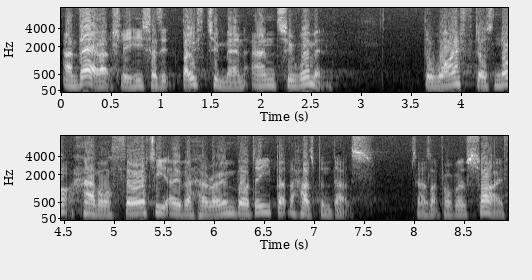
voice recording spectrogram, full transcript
And there, actually, he says it both to men and to women. The wife does not have authority over her own body, but the husband does. Sounds like Proverbs 5.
